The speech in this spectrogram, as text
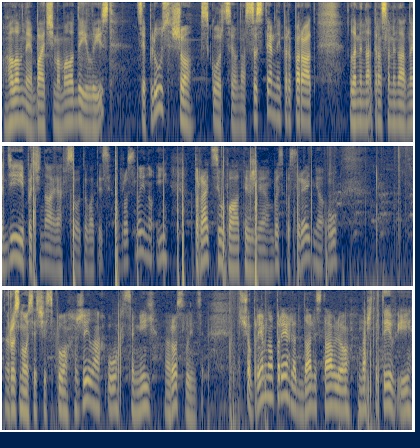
Головне, бачимо молодий лист. Це плюс, що скор це у нас системний препарат ламіна... трансламінарної дії, починає всотуватись в рослину і працювати вже безпосередньо у розносячись по жилах у самій рослинці. Що, приємного перегляду, далі ставлю на штатив і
